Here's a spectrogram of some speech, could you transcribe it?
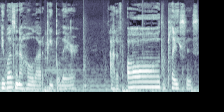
it wasn't a whole lot of people there out of all the places,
